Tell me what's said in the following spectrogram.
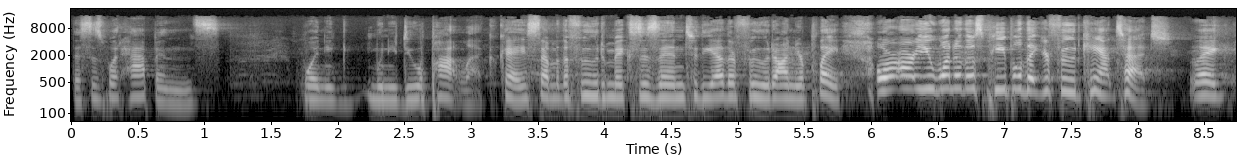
This is what happens when you when you do a potluck okay? Some of the food mixes into the other food on your plate. Or are you one of those people that your food can't touch? Like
